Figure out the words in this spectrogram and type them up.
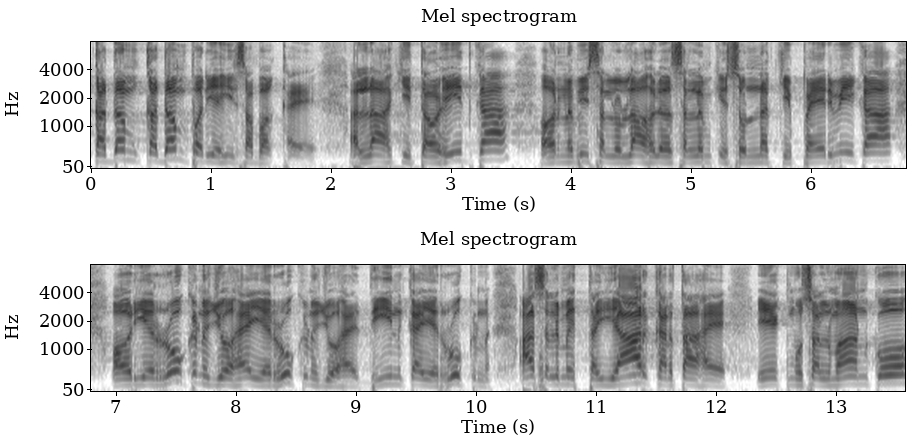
قدم قدم پر یہی سبق ہے۔ اللہ کی توحید کا اور نبی صلی اللہ علیہ وسلم کی سنت کی پیروی کا اور یہ رکن جو ہے، یہ رکن جو ہے، دین کا یہ رکن اصل میں تیار کرتا ہے ایک مسلمان کو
